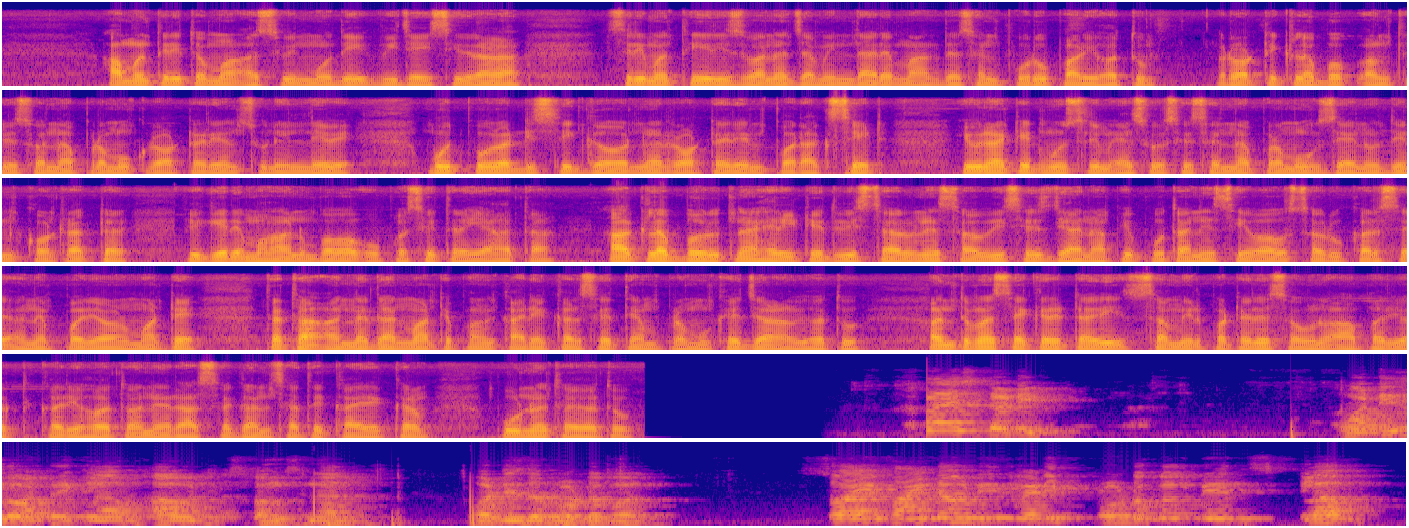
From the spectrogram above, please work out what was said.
આમંત્રિતોમાં અશ્વિન મોદી વિજયસિંહ રાણા શ્રીમતી રિઝવાના જમીનદારે માર્ગદર્શન પૂરું પાડ્યું હતું. રોટરી ક્લબ ઓફ અંકલેશ્વરના પ્રમુખ રોટેરિયન સુનિલ દેવે ભૂતપૂર્વ ડિસ્ટ્રિક્ટ ગવર્નર રોટેરિયન પરાગ શેઠ, યુનાઇટેડ મુસ્લિમ એસોસિએશનના પ્રમુખ ઝૈનુદ્દીન કોન્ટ્રાક્ટર વગેરે મહાનુભાવો ઉપસ્થિત રહ્યા હતા. આ ક્લબ ભરૂચના હેરિટેજ વિસ્તારોને સવિશેષ ધ્યાન આપી પોતાની સેવાઓ શરૂ કરશે અને પર્યાવરણ માટે તથા અન્નદાન માટે પણ કાર્ય કરશે તેમ પ્રમુખે જણાવ્યું હતું અંતમાં સેક્રેટરી સમીર પટેલે સૌનો આભાર વ્યક્ત કર્યો હતો અને રાષ્ટ્રગાન સાથે કાર્યક્રમ પૂર્ણ થયો હતો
